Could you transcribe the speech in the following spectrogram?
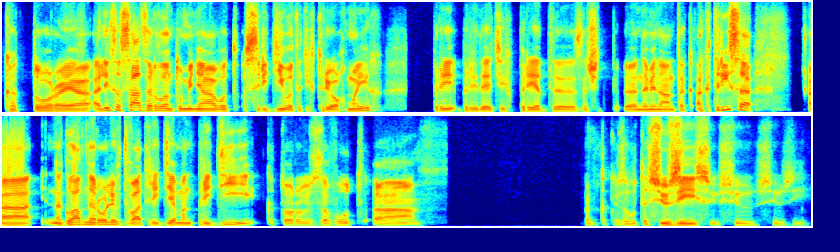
которая... Алиса Сазерленд у меня вот среди вот этих трех моих при, пред этих пред, э, значит, э, номинанток. Актриса а, на главной роли в 2-3 «Демон, приди», которую зовут... А, как ее зовут-то? Сью, Сьюзи,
